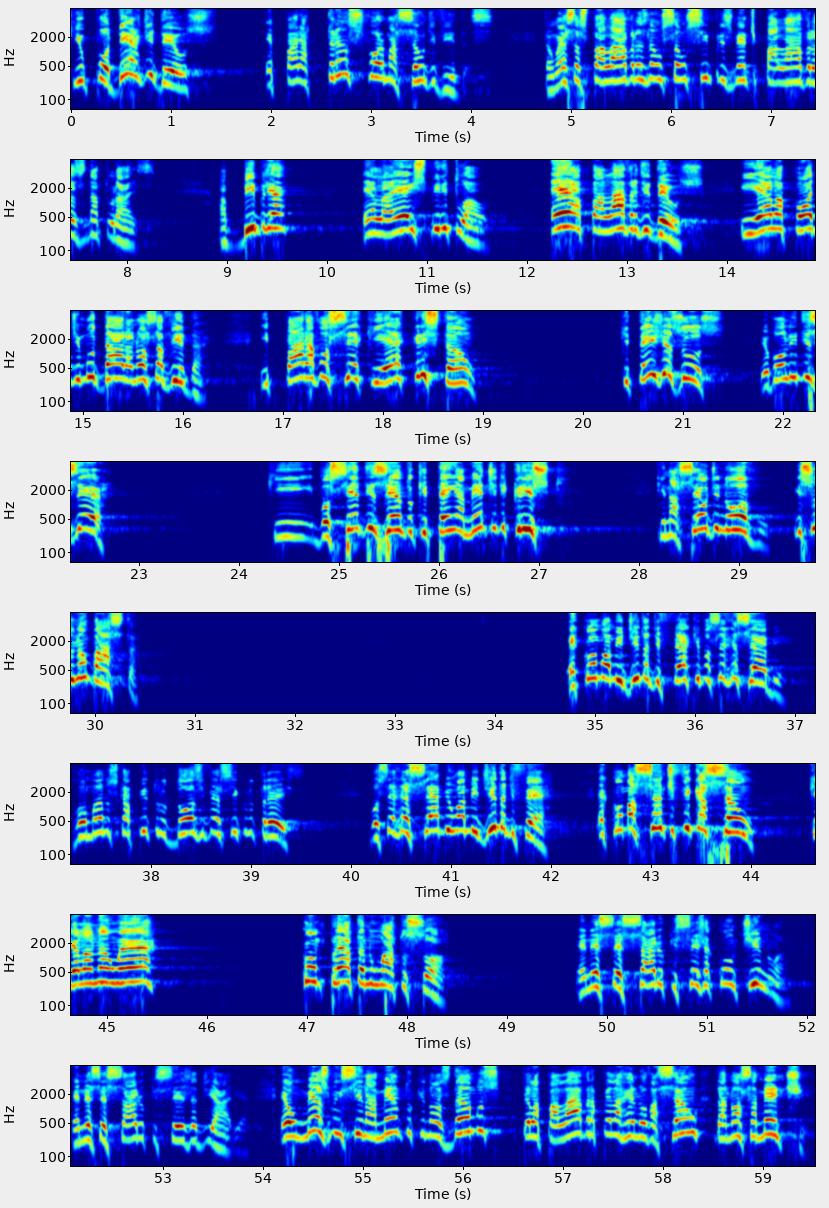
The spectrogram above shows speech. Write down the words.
que o poder de Deus é para a transformação de vidas. Então, essas palavras não são simplesmente palavras naturais. A Bíblia, ela é espiritual, é a palavra de Deus, e ela pode mudar a nossa vida. E para você que é cristão, que tem Jesus, eu vou lhe dizer que você dizendo que tem a mente de Cristo, que nasceu de novo, isso não basta. É como a medida de fé que você recebe. Romanos capítulo 12, versículo 3. Você recebe uma medida de fé. É como a santificação, que ela não é completa num ato só é necessário que seja contínua, é necessário que seja diária. É o mesmo ensinamento que nós damos pela palavra, pela renovação da nossa mente.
